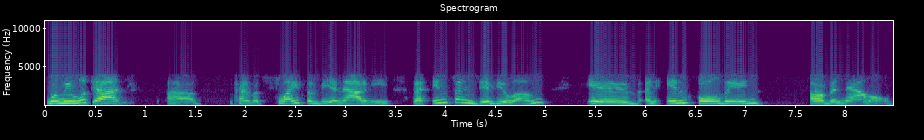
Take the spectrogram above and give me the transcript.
When we look at uh, kind of a slice of the anatomy, that infundibulum is an infolding of enamel.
